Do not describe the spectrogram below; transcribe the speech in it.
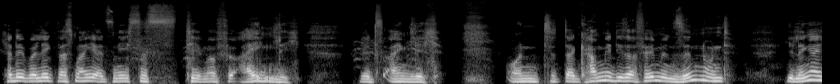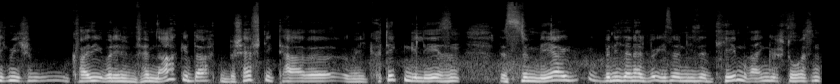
ich hatte überlegt, was mache ich als nächstes Thema für eigentlich, jetzt eigentlich. Und dann kam mir dieser Film in den Sinn und je länger ich mich quasi über den Film nachgedacht und beschäftigt habe, irgendwelche Kritiken gelesen, desto mehr bin ich dann halt wirklich so in diese Themen reingestoßen,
